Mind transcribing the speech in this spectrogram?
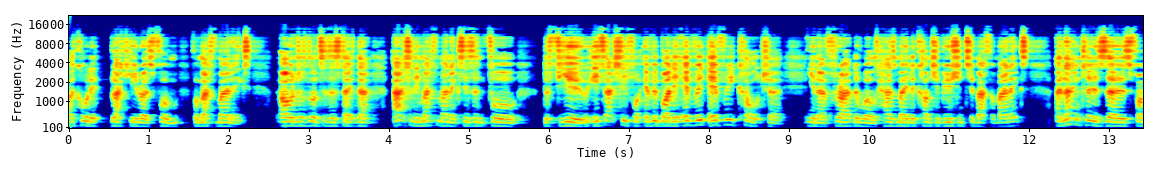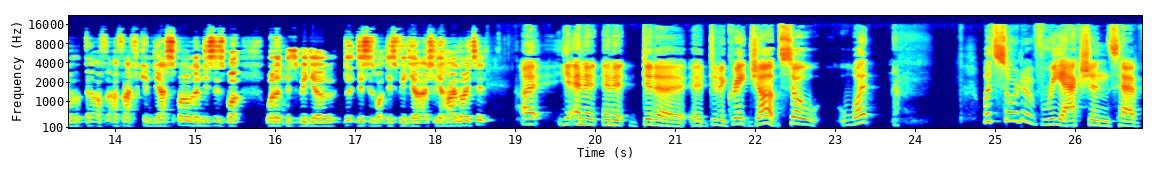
I called it Black Heroes for for mathematics, I just wanted to state that actually mathematics isn't for the few. It's actually for everybody. Every every culture, you know, throughout the world has made a contribution to mathematics, and that includes those from of, of African diaspora. And this is what one of this video. This is what this video actually highlighted. Uh, yeah, and it and it did a it did a great job. So what what sort of reactions have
